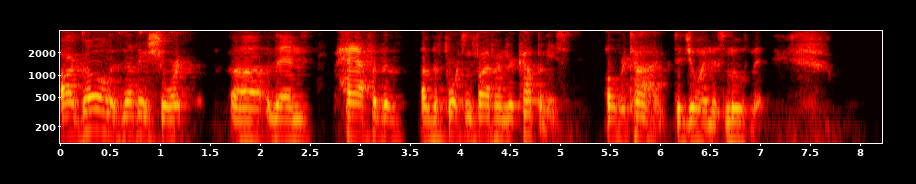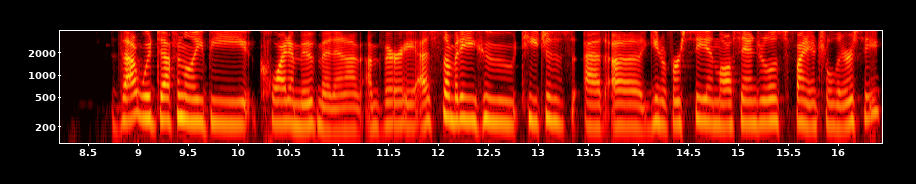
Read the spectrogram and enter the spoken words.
our goal is nothing short uh, than half of the of the Fortune 500 companies over time to join this movement. That would definitely be quite a movement. And I'm, I'm, very, as somebody who teaches at a university in Los Angeles, financial literacy,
